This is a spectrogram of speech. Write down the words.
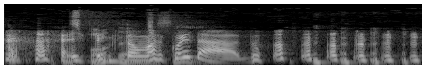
Aí tem que tomar sim. cuidado.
